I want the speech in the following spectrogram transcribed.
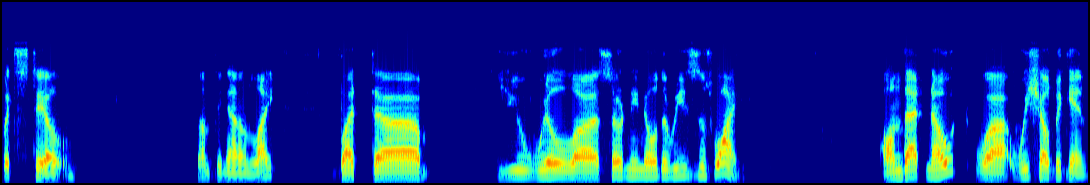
but still something I don't like. But uh, you will uh, certainly know the reasons why. On that note, uh, we shall begin.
